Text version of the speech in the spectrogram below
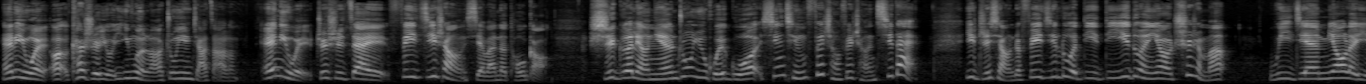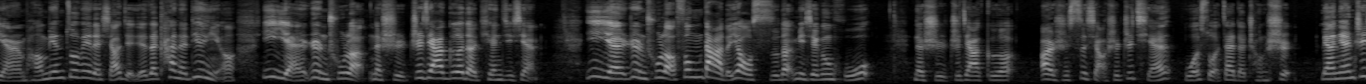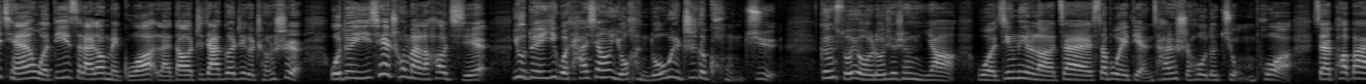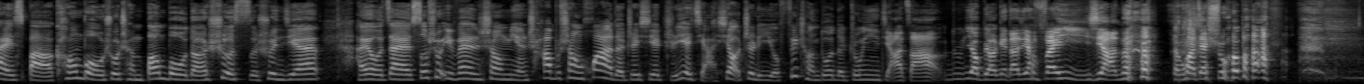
Anyway，呃，开始有英文了，中英夹杂了。Anyway，这是在飞机上写完的投稿，时隔两年终于回国，心情非常非常期待，一直想着飞机落地第一顿要吃什么。无意间瞄了一眼旁边座位的小姐姐在看的电影，一眼认出了那是芝加哥的天际线。一眼认出了风大的要死的密歇根湖，那是芝加哥。二十四小时之前，我所在的城市。两年之前，我第一次来到美国，来到芝加哥这个城市，我对一切充满了好奇，又对异国他乡有很多未知的恐惧。跟所有留学生一样，我经历了在 Subway 点餐时候的窘迫，在 Popeyes 把 combo 说成 bumble 的社死瞬间，还有在 social event 上面插不上话的这些职业假笑。这里有非常多的中英夹杂，要不要给大家翻译一下呢？等会再说吧。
